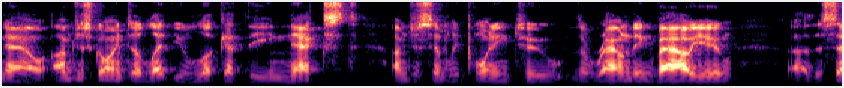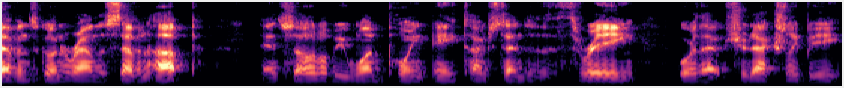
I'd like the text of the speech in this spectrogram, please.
Now, I'm just going to let you look at the next. I'm just simply pointing to the rounding value. Uh, the 7's going to round the 7 up and so it'll be 1.8 times 10 to the 3, or that should actually be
